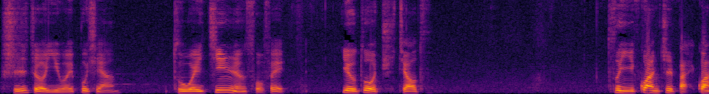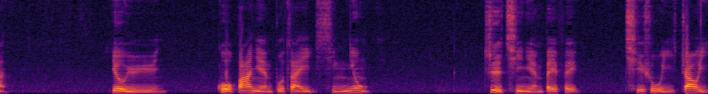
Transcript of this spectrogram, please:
使者以为不祥，足为今人所废。又作纸交子，自一贯至百贯。又语云：过八年不再行用。至其年被废，其数已兆矣。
